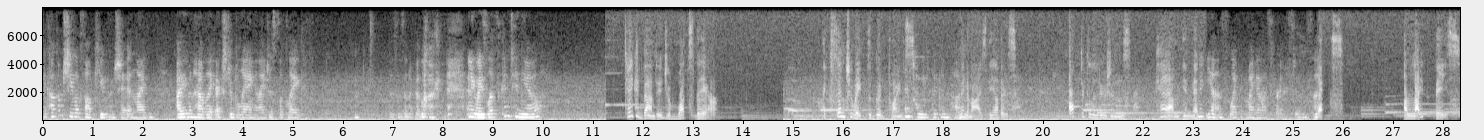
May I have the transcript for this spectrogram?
Like, how come she looks all cute and shit, and I, I even have like extra bling, and I just look like, hmm, this isn't a good look. Anyways, let's continue. Take advantage of what's there. Accentuate the good points. The good points. Minimize the others. Optical illusions can, in many... Yes, like my nose, for instance. A light base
